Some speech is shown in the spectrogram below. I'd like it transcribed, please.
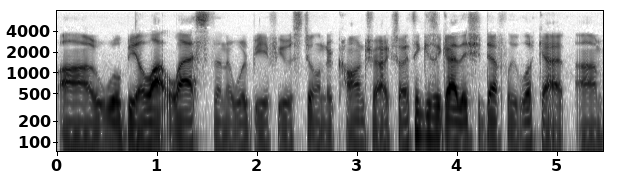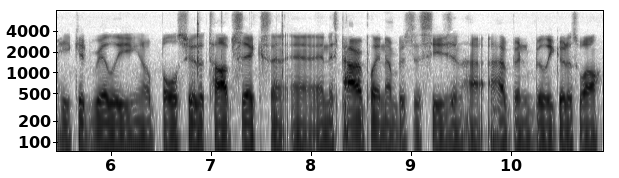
uh, will be a lot less than it would be if he was still under contract. So I think he's a guy they should definitely look at. Um, he could really, you know, bolster the top six, and, and his power play numbers this season ha- have been really good as well.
